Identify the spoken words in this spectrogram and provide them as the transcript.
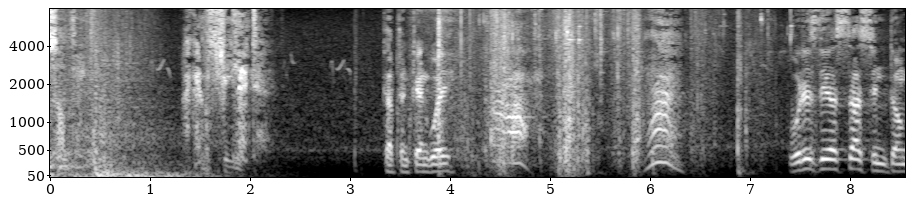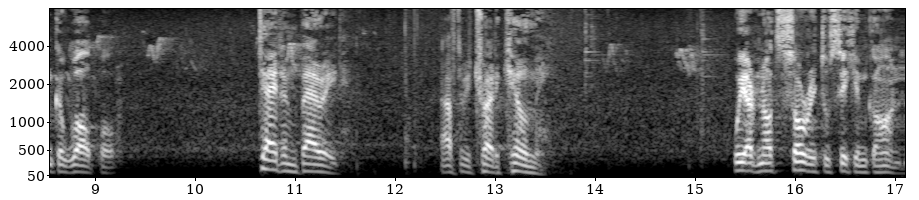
onto something. I can feel it. Captain Kenway? Where is the assassin, Duncan Walpole? Dead and buried. After he tried to kill me. We are not sorry to see him gone.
